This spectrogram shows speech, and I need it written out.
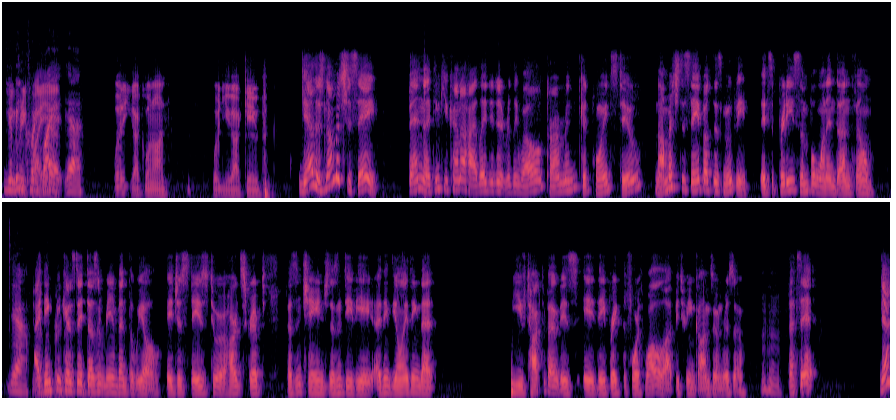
you're being pretty pretty quiet, quiet. Yeah. What do you got going on? What do you got, Gabe? Yeah, there's not much to say. Ben, I think you kind of highlighted it really well. Carmen, good points too. Not much to say about this movie. It's a pretty simple one and done film. Yeah. Yeah, I think pretty. because it doesn't reinvent the wheel. It just stays to a hard script, doesn't change, doesn't deviate. I think the only thing that you've talked about is eh, they break the fourth wall a lot between Gonzo and Rizzo. hmm That's it. Yeah.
